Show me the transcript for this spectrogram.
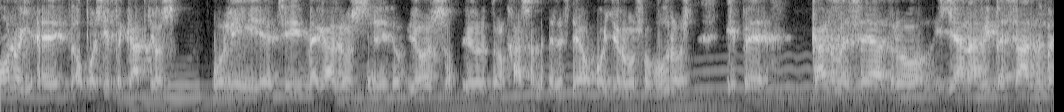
μόνο, ε, όπως είπε κάποιος πολύ έτσι μεγάλος ηθοποιός, ο οποίος τον χάσαμε τελευταία, ο Γιώργος Οβούρος, είπε κάνουμε θέατρο για να μην πεθάνουμε,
